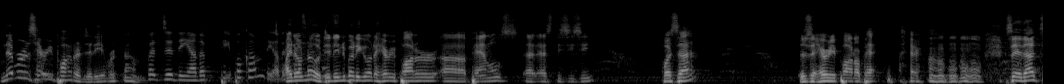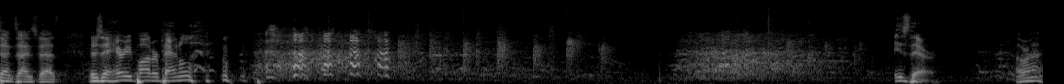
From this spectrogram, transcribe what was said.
Never as Harry Potter did he ever come? But did the other people come? The other I don't know. Did anybody go to Harry Potter uh, panels at SDCC? What's that? There's a Harry Potter pa- Say that 10 times fast. There's a Harry Potter panel. Is there? All right.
